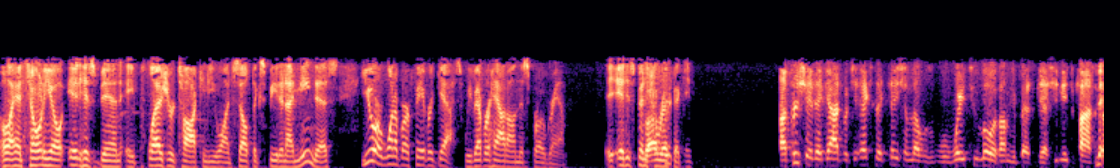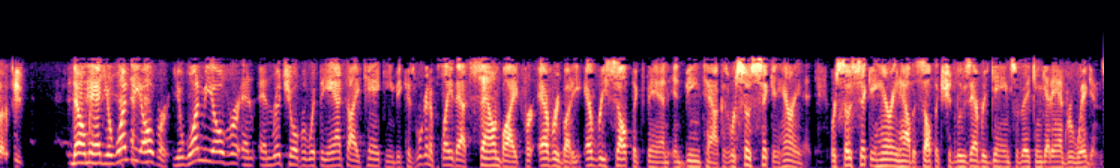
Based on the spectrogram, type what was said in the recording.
Oh, Antonio, it has been a pleasure talking to you on Celtics Beat, and I mean this. You are one of our favorite guests we've ever had on this program. It, it has been Well, I terrific. I appreciate that, guys, but your expectation levels were way too low if I'm your best guest. You need to find some better people. No, man, you won me over. You won me over and, and Rich over with the anti-tanking because we're going to play that soundbite for everybody, every Celtic fan in Beantown, because we're so sick of hearing it. We're so sick of hearing how the Celtics should lose every game so they can get Andrew Wiggins.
